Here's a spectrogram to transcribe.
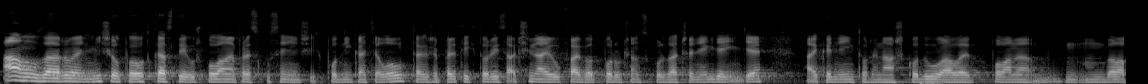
Áno, zároveň Michel podcast je už podľa mňa pre skúsenejších podnikateľov, takže pre tých, ktorí začínajú, fakt odporúčam skôr začať niekde inde, aj keď nie je to, že na škodu, ale podľa mňa veľa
